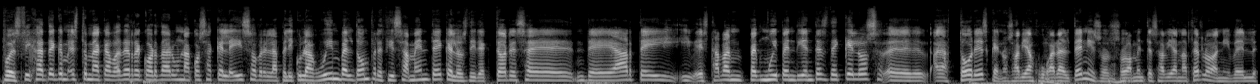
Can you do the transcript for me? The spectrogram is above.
Pues fíjate que esto me acaba de recordar una cosa que leí sobre la película Wimbledon, precisamente, que los directores eh, de arte y, y estaban pe- muy pendientes de que los eh, actores que no sabían jugar al tenis o solamente sabían hacerlo a nivel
